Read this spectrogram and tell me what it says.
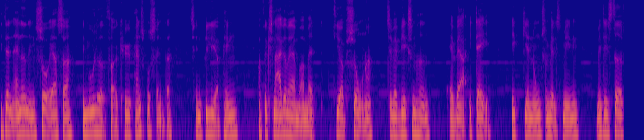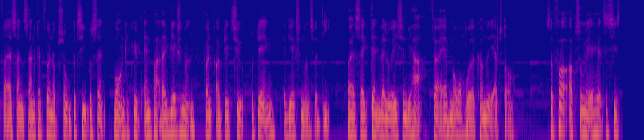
I den anledning så jeg så en mulighed for at købe hans procenter til en billigere penge, og fik snakket med ham om, at de optioner til hvad virksomheden er værd i dag, ikke giver nogen som helst mening, men det er i stedet for er sådan, så han kan få en option på 10%, hvor han kan købe anparter i virksomheden for en objektiv vurdering af virksomhedens værdi, og altså ikke den valuation vi har, før appen overhovedet er kommet i App Store. Så for at opsummere her til sidst,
